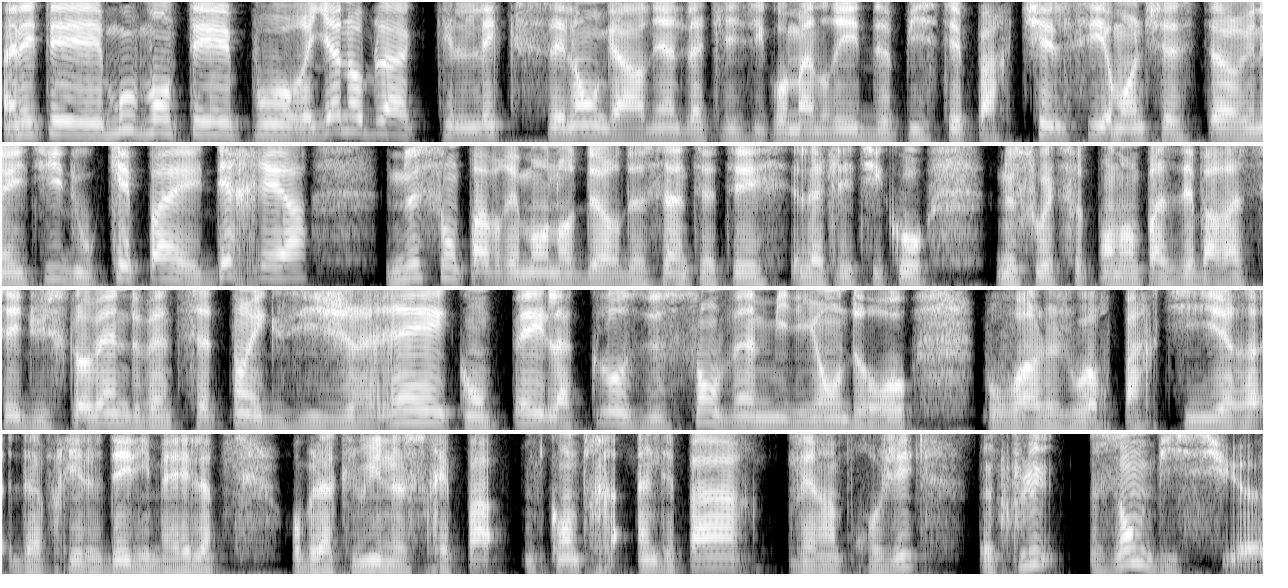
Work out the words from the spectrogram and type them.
Un été mouvementé pour Jan Oblak, l'excellent gardien de l'Atlético Madrid, pisté par Chelsea et Manchester United, où Kepa et De Gea ne sont pas vraiment en odeur de sainteté. L'Atlético ne souhaite cependant pas se débarrasser du Slovène de 27 ans, exigerait qu'on paye la clause de 120 millions d'euros pour voir le joueur partir, d'après le Daily Mail. Oblak, lui, ne serait pas contre un départ vers un projet plus ambitieux.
